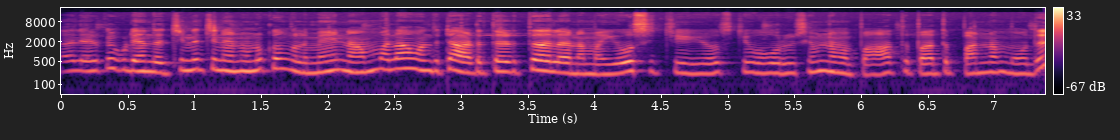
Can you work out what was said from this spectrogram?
அதில் இருக்கக்கூடிய அந்த சின்ன சின்ன நுணுக்கங்களுமே நம்மலாம் வந்துட்டு அடுத்தடுத்து அதில் நம்ம யோசித்து யோசித்து ஒவ்வொரு விஷயம் நம்ம பார்த்து பார்த்து பண்ணும் போது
